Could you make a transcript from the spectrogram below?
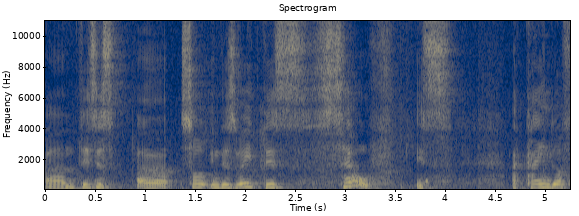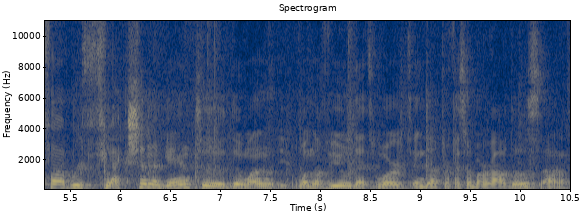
um, this is uh, so. In this way, this self is a kind of a reflection again to the one one of you that worked in the Professor Maraldo's uh,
